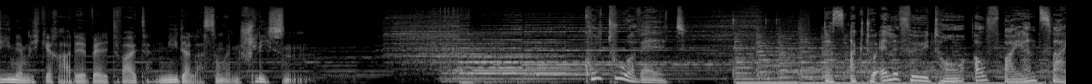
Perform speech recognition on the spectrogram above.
die nämlich gerade weltweit Niederlassungen schließen. Kulturwelt. Das aktuelle Feuilleton auf Bayern 2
